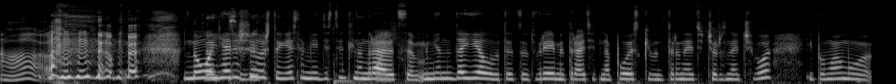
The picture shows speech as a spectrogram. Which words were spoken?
А, Но Надо я решила, что если мне действительно нравится, мне надоело вот это вот время тратить на поиски в интернете, черт знает чего, и, по-моему,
